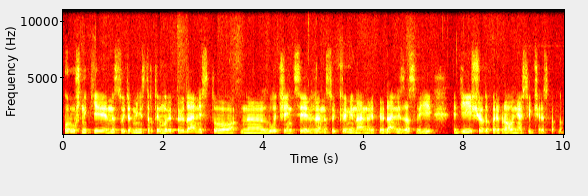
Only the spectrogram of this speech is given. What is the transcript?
порушники несуть адміністративну відповідальність, то е, злочинці вже несуть кримінальну відповідальність за свої дії щодо переправлення осіб через кордон.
